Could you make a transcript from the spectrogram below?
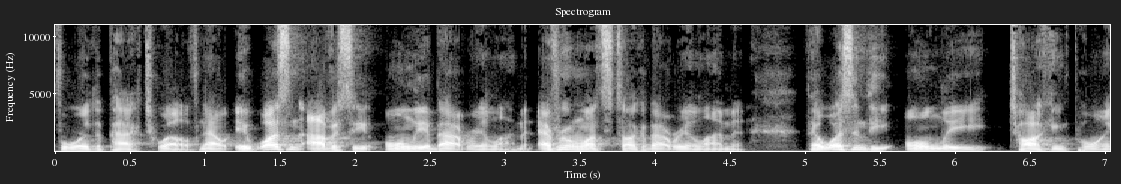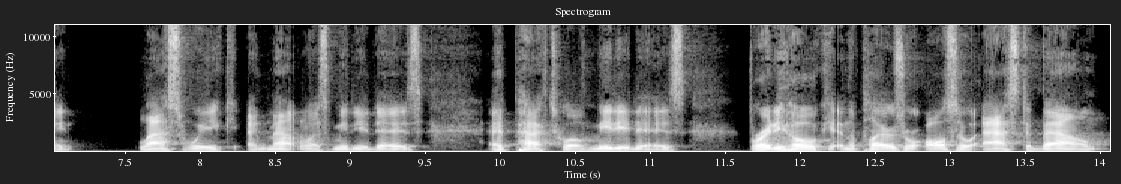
for the Pac 12. Now, it wasn't obviously only about realignment. Everyone wants to talk about realignment. That wasn't the only talking point last week at Mountain West Media Days, at Pac 12 Media Days. Brady Hoke and the players were also asked about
